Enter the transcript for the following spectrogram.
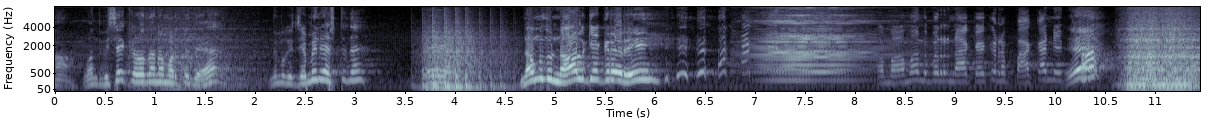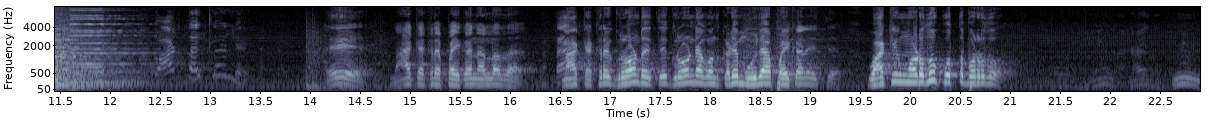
ಹಾ ಒಂದು ವಿಷಯ ಕೇಳೋದನ್ನ ಮಾಡ್ತಿದ್ದೆ. ನಿಮಗೆ ಜಮೀನು ಎಷ್ಟಿದೆ? ಏ, ನಮ್ದು ನಾಲ್ಕು ಎಕರೆ ರೀ. ನಾಲ್ಕು ಎಕರೆ ಪಾಕ ಏ? ದಾಟ್ತೈತ್ಲ ಇಲ್ಲಿ? ಏ ನಾಲ್ಕು ಎಕರೆ ಪೈಖಾನೆ ಅಲ್ಲದ ನಾಲ್ಕು ಎಕರೆ ಗ್ರೌಂಡ್ ಐತಿ ಗ್ರೌಂಡ್ನಾಗ ಒಂದು ಕಡೆ ಮೂಲ್ಯ ಪೈಖಾನೆ ಐತಿ. ವಾಕಿಂಗ್ ಮಾಡೋದು ಕೂತ್ ಬರೋದು. ಹ್ಮ್.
